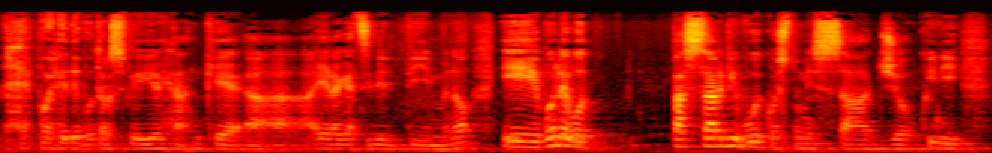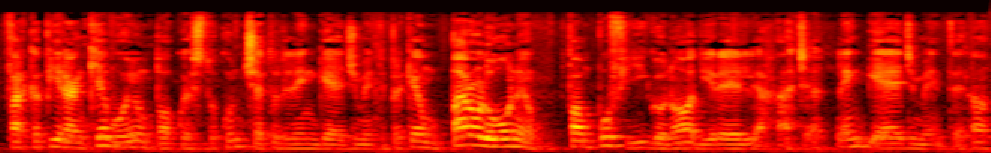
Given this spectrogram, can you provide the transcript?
eh, poi le devo trasferire anche a, ai ragazzi del team, no? E volevo passarvi voi questo messaggio, quindi far capire anche a voi un po' questo concetto dell'engagement, perché è un parolone, fa un po' figo, no? Dire ah, cioè, l'engagement, no?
